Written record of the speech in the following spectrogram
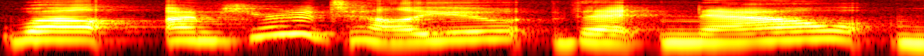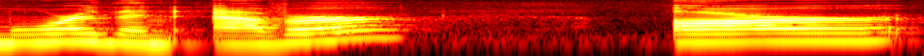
Well, I'm here to tell you that now more than ever, our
